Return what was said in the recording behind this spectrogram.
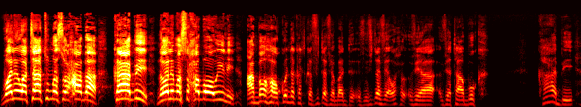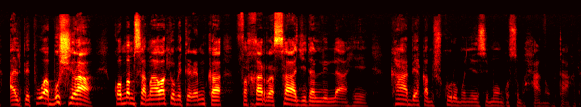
wale watatu masahaba kabi na wale masahaba wawili ambao hawakwenda katika vita vya, vita vya, vya, vya tabuk kabi alipepua bushra kwamba msamaha wake umeteremka fakhara sajidan lillahi kabi akamshukuru mwenyezi mungu subhanahu wataala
